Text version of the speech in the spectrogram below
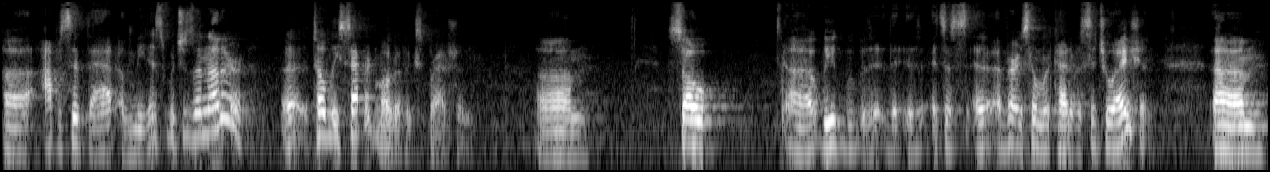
uh, opposite that of Midas, which is another uh, totally separate mode of expression. Um, so uh, we, it's a, a, very similar kind of a situation. Um,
